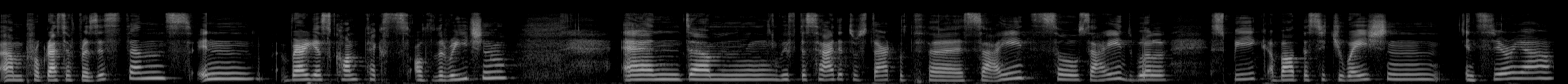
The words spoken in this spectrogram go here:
um, progressive resistance in various contexts of the region. And um, we've decided to start with uh, Saeed. So Saeed will speak about the situation in Syria,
